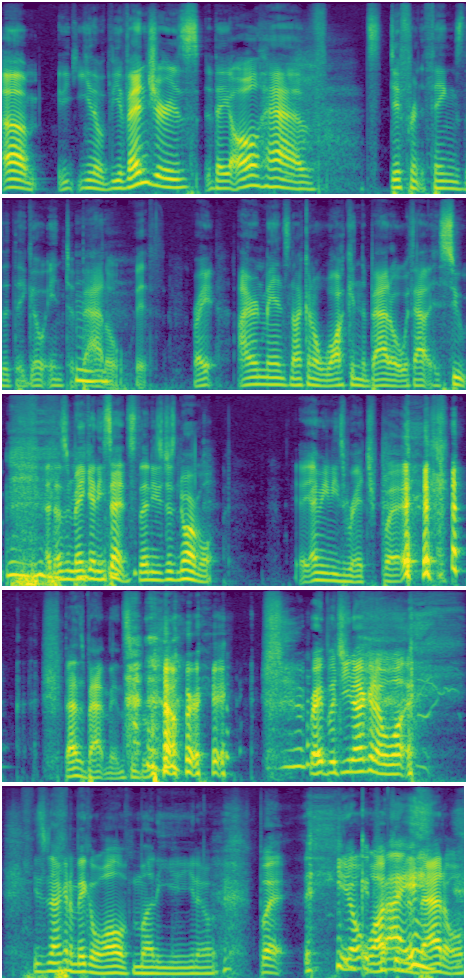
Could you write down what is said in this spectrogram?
um, you know, the Avengers, they all have different things that they go into Mm. battle with, right? Iron Man's not gonna walk in the battle without his suit. That doesn't make any sense. Then he's just normal. I mean, he's rich, but that's Batman's superpower, right? But you're not gonna walk. He's not gonna make a wall of money, you know. But you don't walk try. into battle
